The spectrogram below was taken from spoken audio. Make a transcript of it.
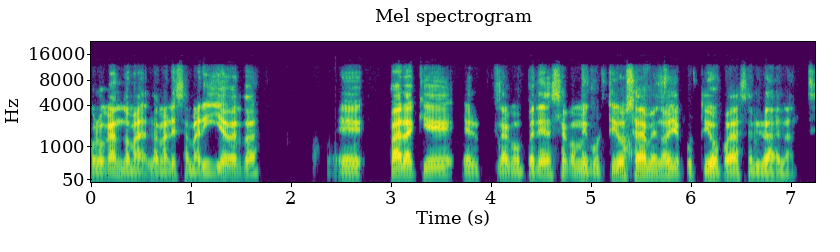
colocando la maleza amarilla, ¿verdad? Eh, para que la competencia con mi cultivo sea menor y el cultivo pueda salir adelante.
